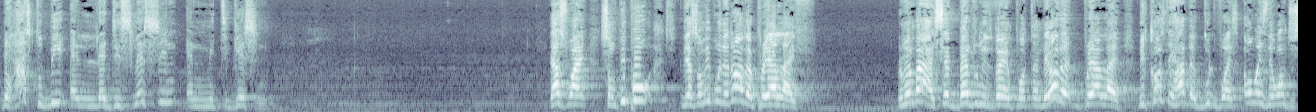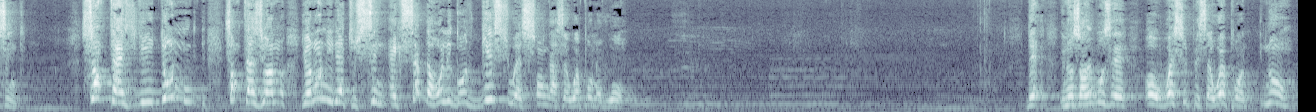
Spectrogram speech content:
There has to be a legislation and mitigation. That's why some people, there are some people, they don't have a prayer life. Remember, I said bedroom is very important. They have a prayer life because they have a good voice. Always they want to sing. Sometimes you don't. Sometimes you are not, you're not needed to sing, except the Holy Ghost gives you a song as a weapon of war. The, you know, some people say, "Oh, worship is a weapon." No,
